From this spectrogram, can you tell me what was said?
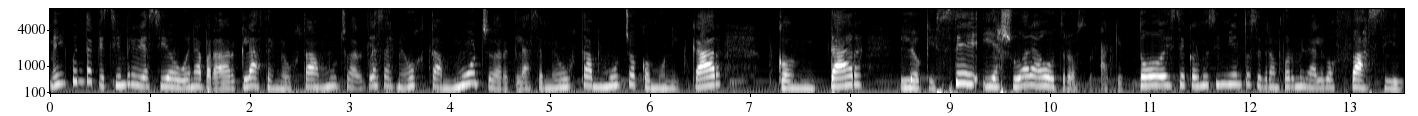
me di cuenta que siempre había sido buena para dar clases, me gustaba mucho dar clases, me gusta mucho dar clases, me gusta mucho comunicar, contar lo que sé y ayudar a otros a que todo ese conocimiento se transforme en algo fácil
